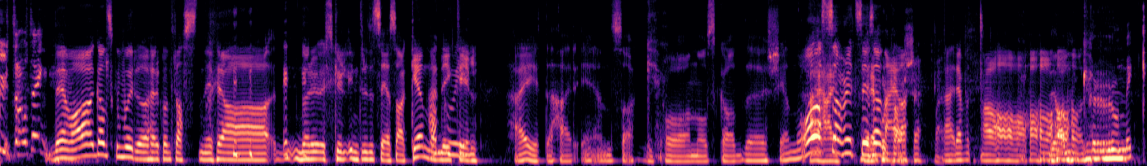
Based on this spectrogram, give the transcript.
uttale ting! Det var ganske moro å høre kontrasten fra når du skulle introdusere saken, og det gikk til Hei, det her er en sak, og nå skal det skje noe. Å, Og så plutselig så Nei da. Nei. Report- Ah, Det var en kronikk.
